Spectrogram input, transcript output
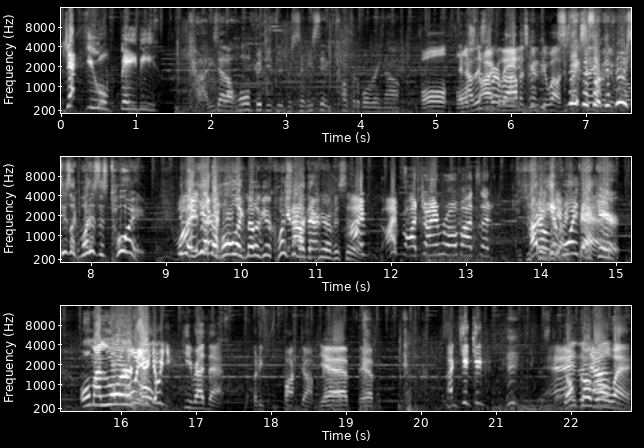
Jet fuel, baby. God, he's at a whole 53%. He's sitting comfortable right now. Full, full And now this is where lead. Rob is going to do well. just Snake like was so Snake would do confused. well. He's like, "What is this toy?" Why like, is he had there- the whole like Metal Gear question mark there. appear of his head. I I bought giant robots that. How did he Get avoid that? here. Oh my lord! Oh, yeah, Oh, yeah. he read that, but he fucked up. Yep, yep. I get- get- Don't go down- roll away.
